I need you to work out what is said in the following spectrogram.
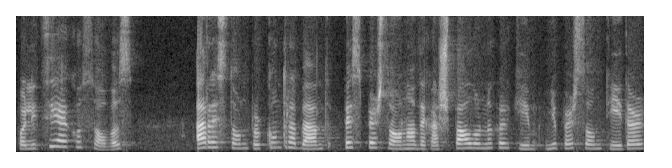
Policia e Kosovës arreston për kontrabandë pesë persona dhe ka shpallur në kërkim një person tjetër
